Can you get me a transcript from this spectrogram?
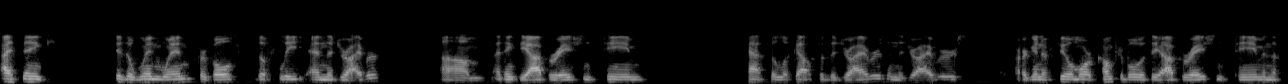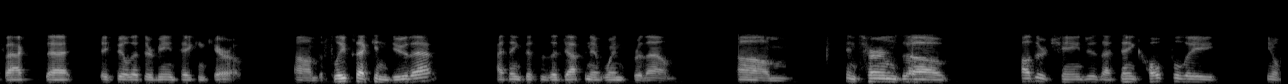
I think is a win-win for both the fleet and the driver. Um, I think the operations team has to look out for the drivers, and the drivers are going to feel more comfortable with the operations team and the fact that they feel that they're being taken care of. Um, the fleets that can do that, I think this is a definite win for them. Um, in terms of other changes, I think hopefully, you know,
